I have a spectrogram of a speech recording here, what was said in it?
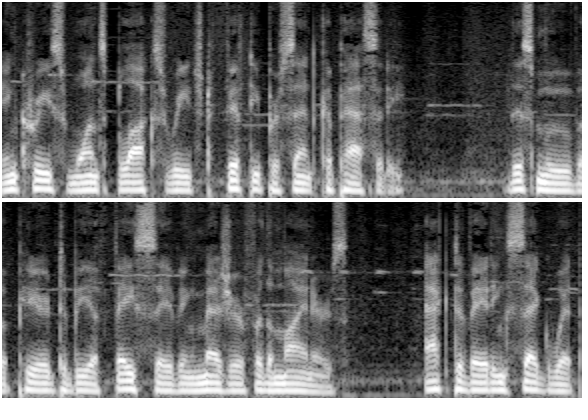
increase once blocks reached 50% capacity. This move appeared to be a face-saving measure for the miners, activating SegWit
